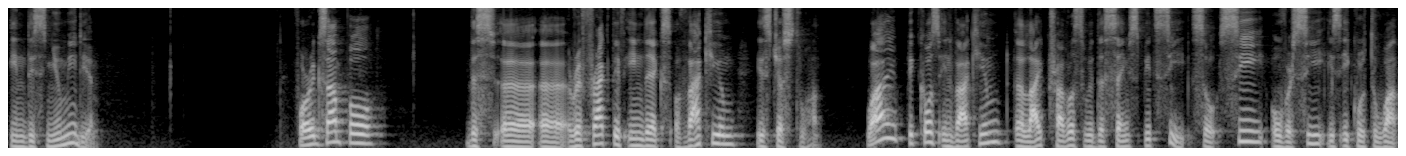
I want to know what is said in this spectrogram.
in this new medium? For example, this uh, uh, refractive index of vacuum is just 1. Why? Because in vacuum, the light travels with the same speed c. So c over c is equal to 1.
